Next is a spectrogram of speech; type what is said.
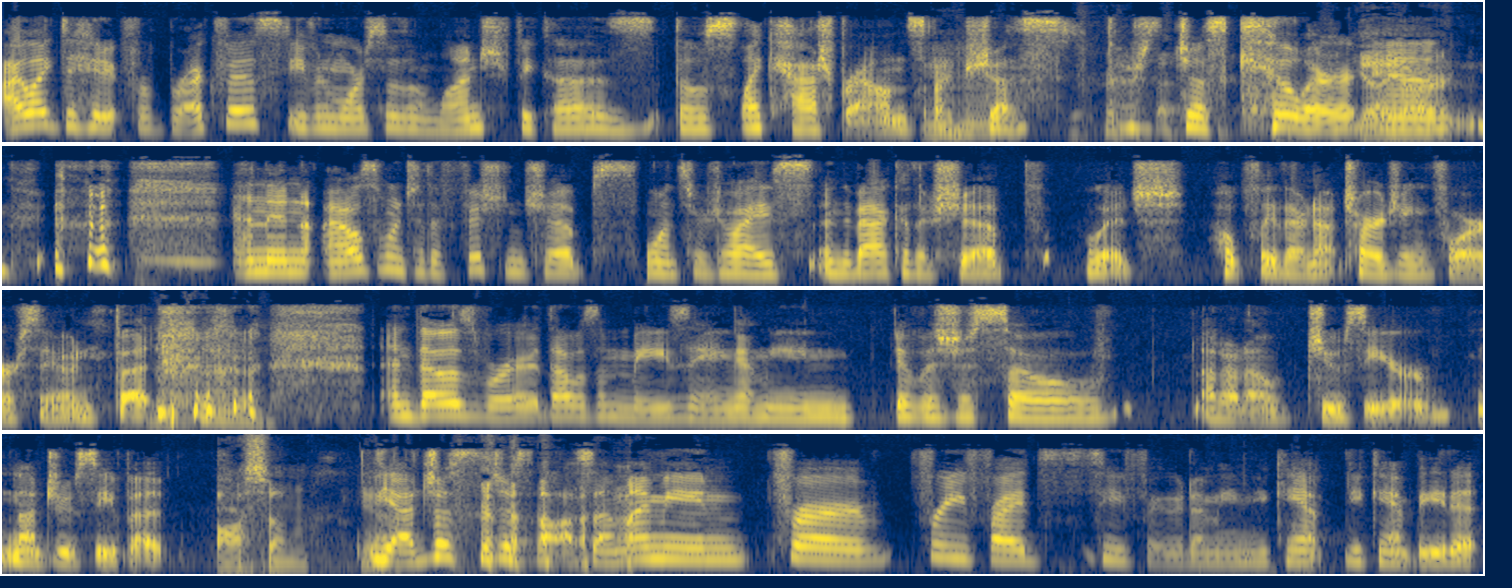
I like to hit it for breakfast even more so than lunch because those like hash browns are Mhm. just, they're just killer. Yeah, and and then I also went to the fish and chips once or twice in the back of the ship, which hopefully they're not charging for soon. But and those were that was amazing. I mean, it was just so I don't know, juicy or not juicy, but Awesome. yeah, just just awesome. I mean, for free fried seafood, I mean, you can't you can't beat it.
